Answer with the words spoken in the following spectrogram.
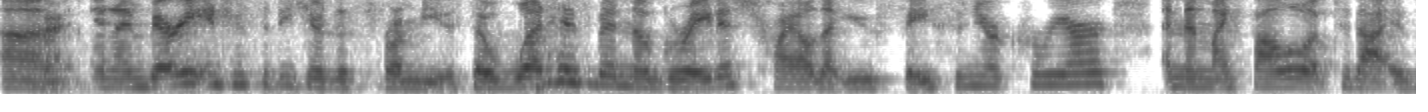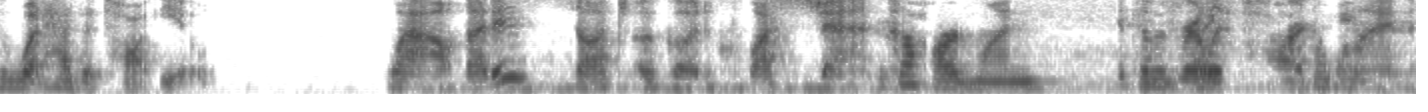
um, Okay. and I'm very interested to hear this from you. So, what has been the greatest trial that you faced in your career? And then my follow up to that is, what has it taught you? Wow, that is such a good question. It's a hard one. It's a it's really like hard when you- one.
